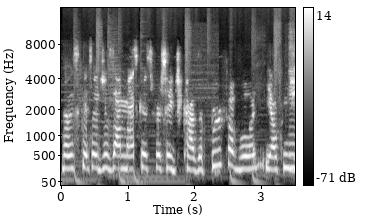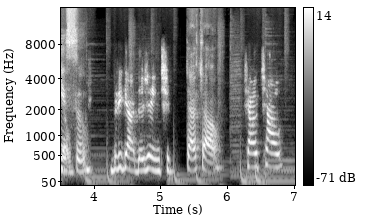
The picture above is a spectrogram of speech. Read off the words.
Não esqueça de usar máscara se for sair de casa, por favor, e álcool em gel. Isso. Obrigada, gente. Tchau, tchau. Tchau, tchau.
